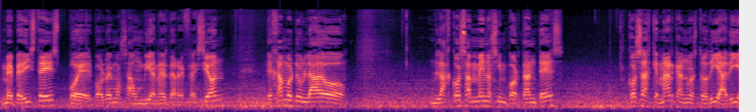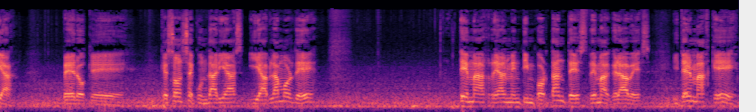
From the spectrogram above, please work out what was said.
me pedisteis, pues volvemos a un viernes de reflexión. Dejamos de un lado las cosas menos importantes, cosas que marcan nuestro día a día, pero que, que son secundarias y hablamos de temas realmente importantes, temas graves y temas que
